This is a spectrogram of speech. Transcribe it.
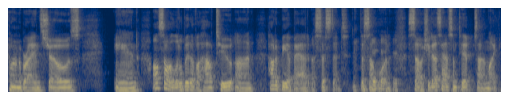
Conan O'Brien's shows, and also a little bit of a how to on how to be a bad assistant to someone. so she does have some tips on like,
